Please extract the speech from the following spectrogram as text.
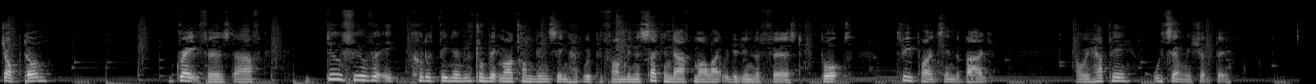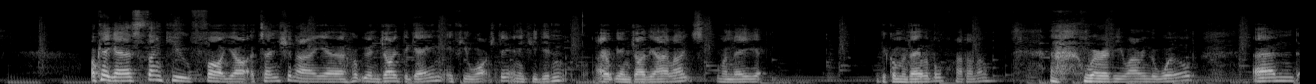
job done. Great first half. do feel that it could have been a little bit more convincing had we performed in the second half more like we did in the first, but three points in the bag. Are we happy? We certainly should be. Okay, guys, thank you for your attention. I uh, hope you enjoyed the game if you watched it, and if you didn't, I hope you enjoyed the highlights when they become available. I don't know, wherever you are in the world. And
